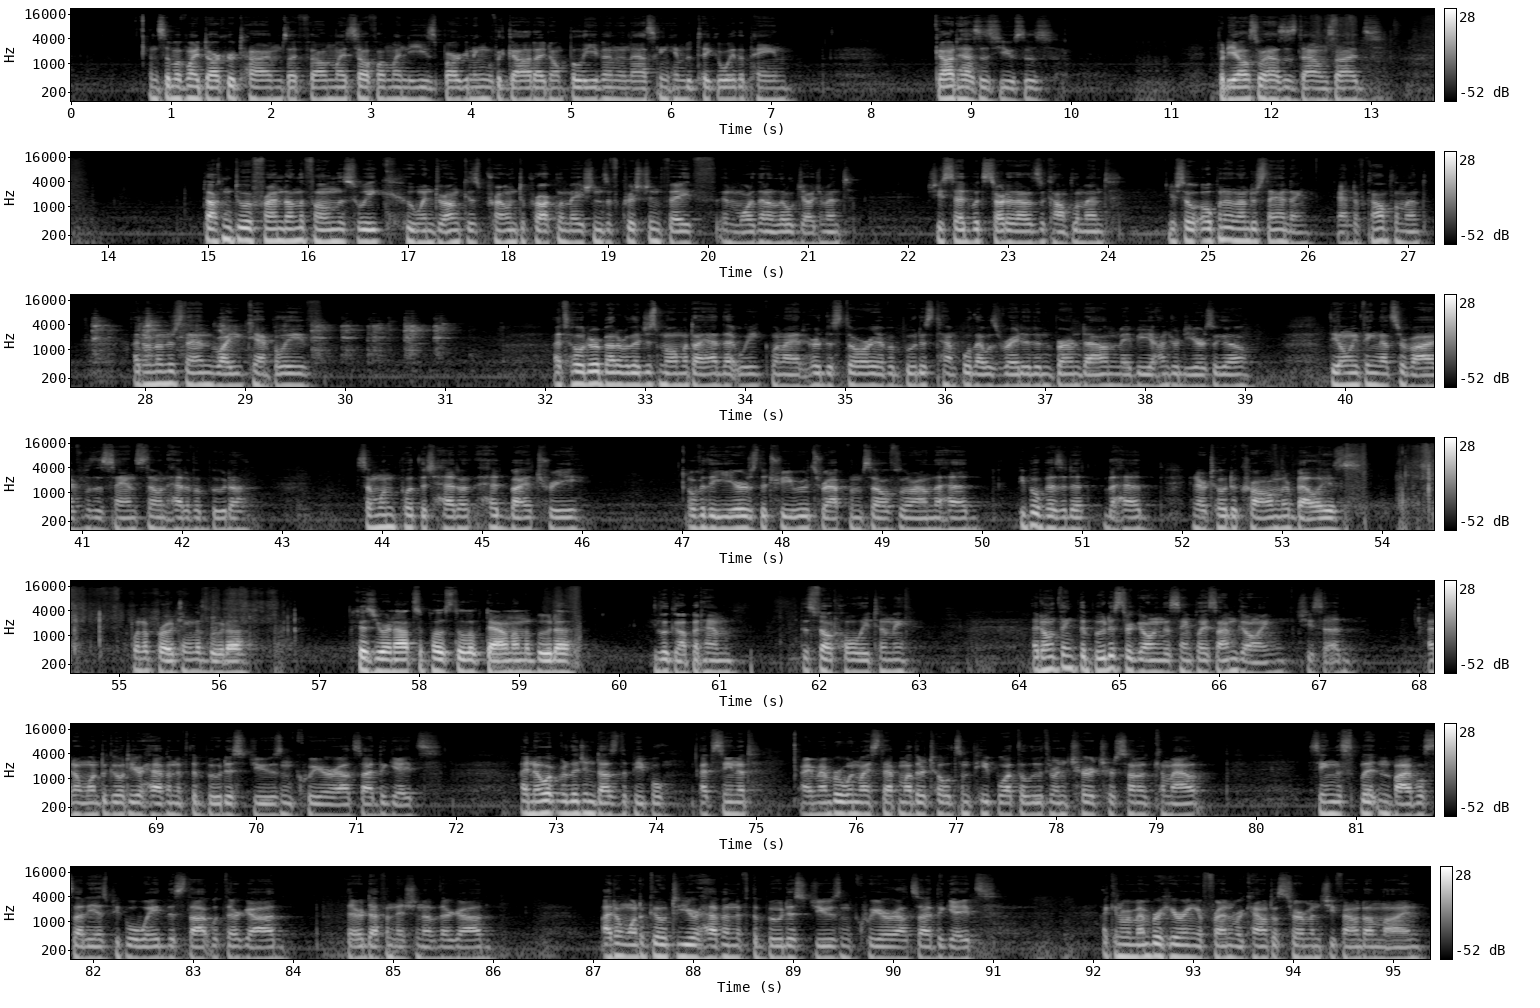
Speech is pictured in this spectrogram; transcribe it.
In some of my darker times, I found myself on my knees bargaining with a God I don't believe in and asking Him to take away the pain. God has His uses, but He also has His downsides. Talking to a friend on the phone this week who, when drunk, is prone to proclamations of Christian faith and more than a little judgment, she said what started out as a compliment You're so open and understanding. End of compliment. I don't understand why you can't believe. I told her about a religious moment I had that week when I had heard the story of a Buddhist temple that was raided and burned down maybe a hundred years ago. The only thing that survived was a sandstone head of a Buddha. Someone put the head, head by a tree. Over the years, the tree roots wrap themselves around the head. People visit it, the head, and are told to crawl on their bellies when approaching the Buddha. Because you are not supposed to look down on the Buddha, you look up at him. This felt holy to me. I don't think the Buddhists are going the same place I'm going, she said. I don't want to go to your heaven if the Buddhists, Jews, and queer are outside the gates. I know what religion does to people. I've seen it. I remember when my stepmother told some people at the Lutheran church her son had come out. Seeing the split in Bible study as people weighed this thought with their God, their definition of their God. I don't want to go to your heaven if the Buddhists, Jews, and queer are outside the gates. I can remember hearing a friend recount a sermon she found online.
